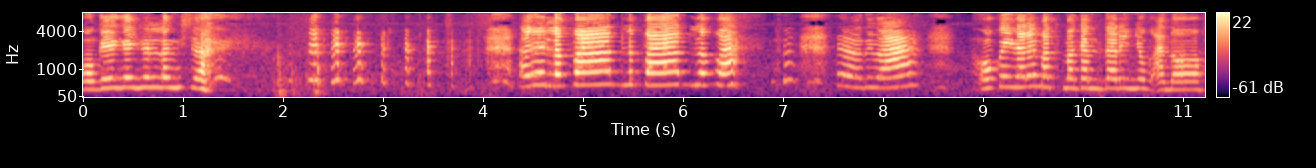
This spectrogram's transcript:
O, ganyan-ganyan lang siya. Ayan, lapad, lapad, lapad. Ayan, di ba? Okay na rin, mat maganda rin yung ano,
